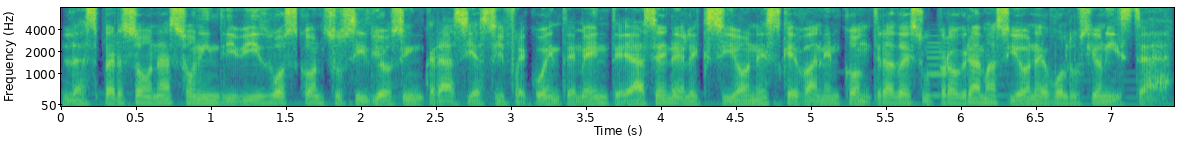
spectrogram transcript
Las personas son individuos con sus idiosincrasias y frecuentemente hacen elecciones que van en contra de su programación evolucionista.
